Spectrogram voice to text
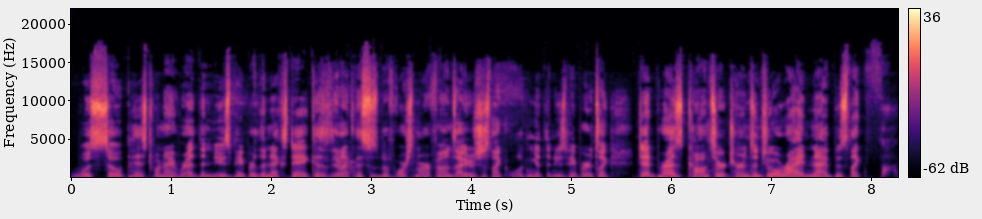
was so pissed when I read the newspaper the next day because Yeah. like this was before smartphones. I was just like looking at the newspaper. It's like Dead Prez concert turns into a riot, and I was like, "Fuck,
